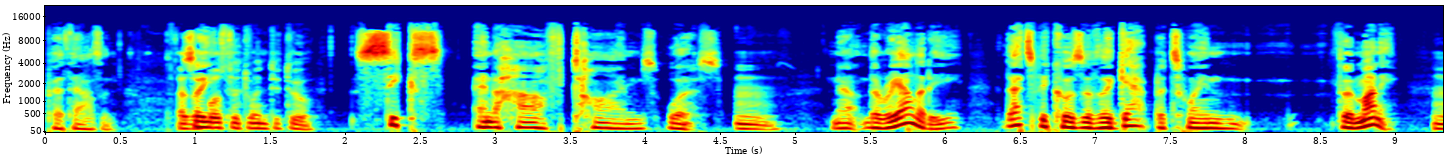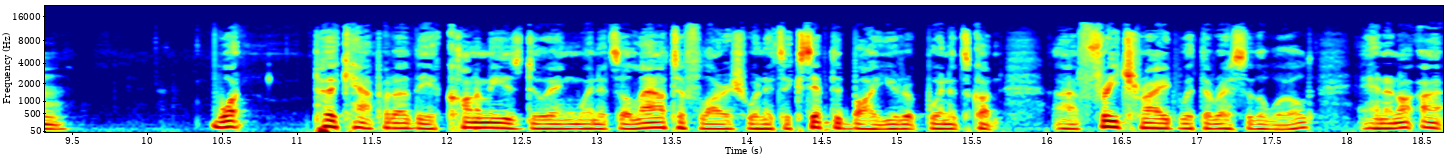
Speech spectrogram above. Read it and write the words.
per thousand, as so opposed to twenty two. Six and a half times worse. Mm. Now the reality that's because of the gap between the money. Mm. What per capita the economy is doing when it's allowed to flourish, when it's accepted by Europe, when it's got uh, free trade with the rest of the world, and an, uh,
